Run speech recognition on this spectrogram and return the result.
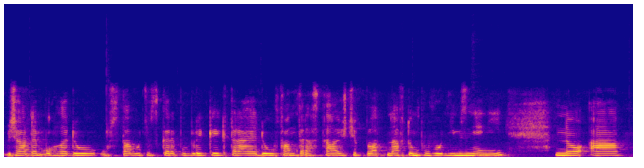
v žádném ohledu ústavu České republiky, která je doufám teda stále ještě platná v tom původním znění. No a Eh,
